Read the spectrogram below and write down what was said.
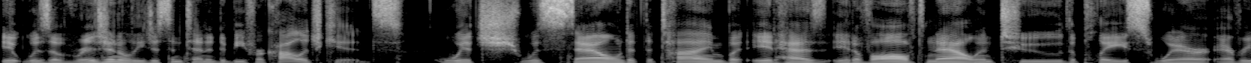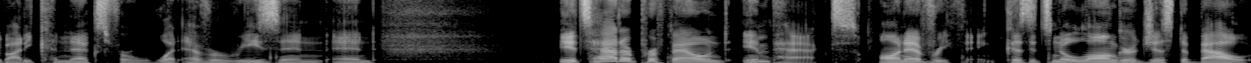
it was originally just intended to be for college kids, which was sound at the time, but it has it evolved now into the place where everybody connects for whatever reason. And it's had a profound impact on everything because it's no longer just about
